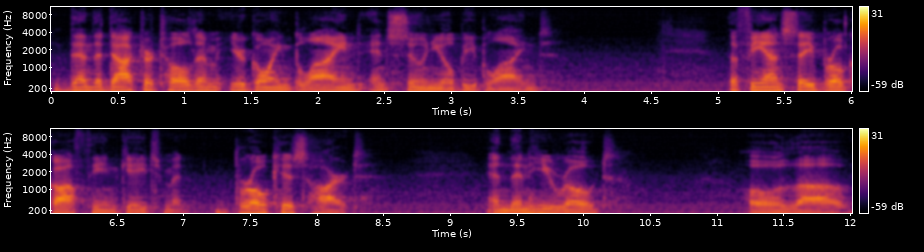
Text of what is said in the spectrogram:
Then the doctor told him, You're going blind, and soon you'll be blind. The fiance broke off the engagement, broke his heart, and then he wrote, O love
